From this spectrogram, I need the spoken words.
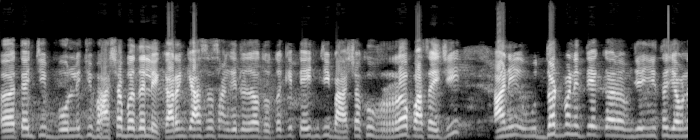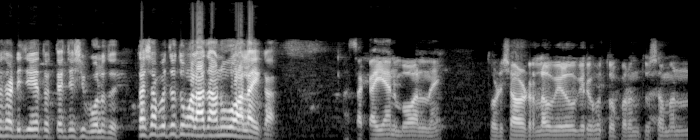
अं, त्यांची बोलण्याची भाषा बदलली कारण की असं सांगितलं जात होतं की त्यांची भाषा खूप रफ असायची आणि उद्धटपणे ते क- म्हणजे इथं जेवणासाठी जे येत होते त्यांच्याशी बोलत होते. तशा पद्धतीचा तुम्हाला आज अनुभव आलाय का? असा काही अनुभव आला नाही. थोड्याशा ऑर्डरला वेळ वगैरे होतो परंतु समन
